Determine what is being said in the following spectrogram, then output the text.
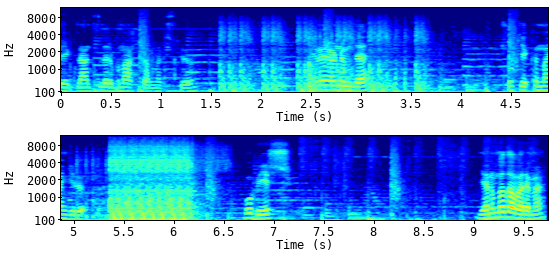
Şu eklentileri buna aktarmak istiyorum. Hemen önümde. Çok yakından geliyor. Bu bir. Yanımda da var hemen.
